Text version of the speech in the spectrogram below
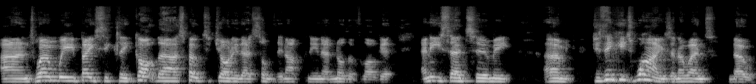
And when we basically got there, I spoke to Johnny. There's something happening, another vlogger, and he said to me, um, "Do you think it's wise?" And I went, "No."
